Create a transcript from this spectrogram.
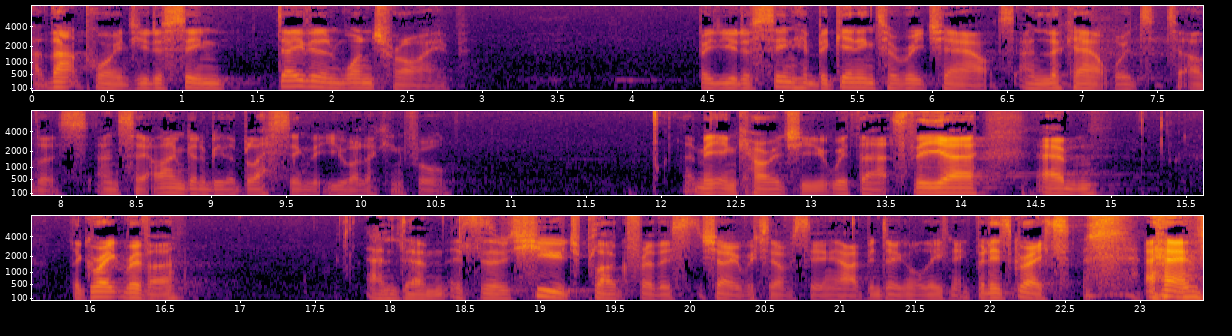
at that point, you'd have seen David in one tribe, but you'd have seen him beginning to reach out and look outward to others and say, I'm going to be the blessing that you are looking for. Let me encourage you with that. The, uh, um, the Great River, and um, it's a huge plug for this show, which obviously you know, I've been doing all evening, but it's great. um,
